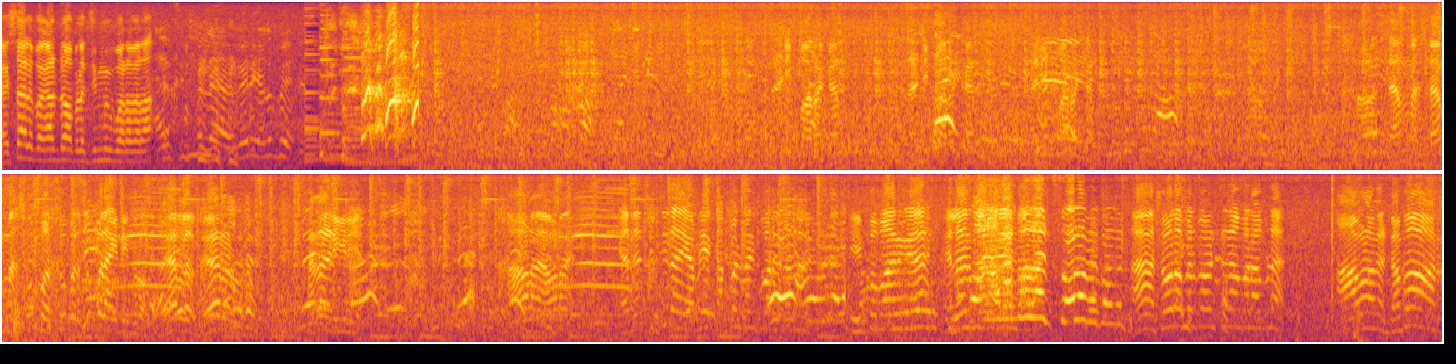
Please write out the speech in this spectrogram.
விஷால் இப்ப காட்டுவாப்ல ஜிம்முக்கு போறதெல்லாம். நடி பறக்கன் ஆ, செம்ம செம்ம super super super acting bro வேற வேற. நல்லா அடிக்கிறீங்க. அவ்வளவுதான் அவ்வளவுதான் என்ன சுத்தி நான் அப்படியே கப்பல் மாதிரி இப்ப பாருங்க எல்லாரும் பாருங்க. சோலோ பெர்ஃபார்மன்ஸ் ஆ சோலோ பெர்ஃபார்மன்ஸ் தான் அவ்வளவுதான் டமார்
